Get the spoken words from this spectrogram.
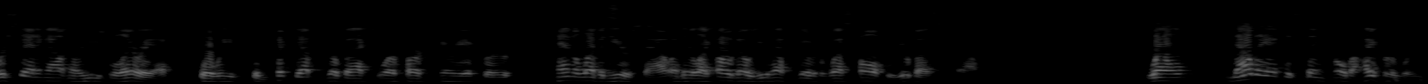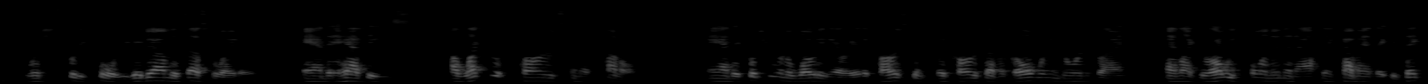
We're standing out in our usual area where we've been picked up to go back to our parking area for 10, 11 years now. And they're like, oh no, you have to go to the West Hall for your now. Well, now they have this thing called a Hyperloop, which is pretty cool. You go down this escalator and they have these electric cars in a tunnel, and they put you in a loading area. The cars can, the cars have a gull wing door design, and like they're always pulling in and out. They come in. They can take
